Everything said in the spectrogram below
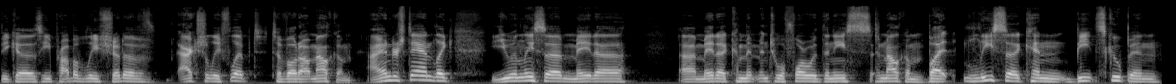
because he probably should have actually flipped to vote out Malcolm. I understand, like you and Lisa made a uh, made a commitment to a four with Denise and Malcolm, but Lisa can beat Skupin,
